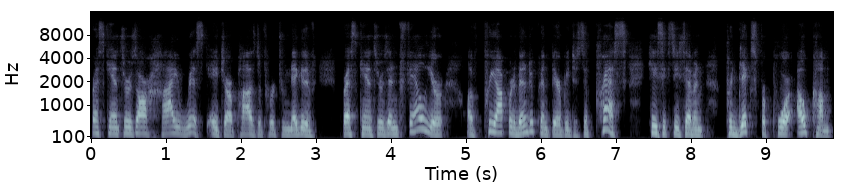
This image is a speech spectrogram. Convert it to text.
breast cancers are high risk HR positive, HER2 negative breast cancers, and failure of preoperative endocrine therapy to suppress Ki67 predicts for poor outcome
